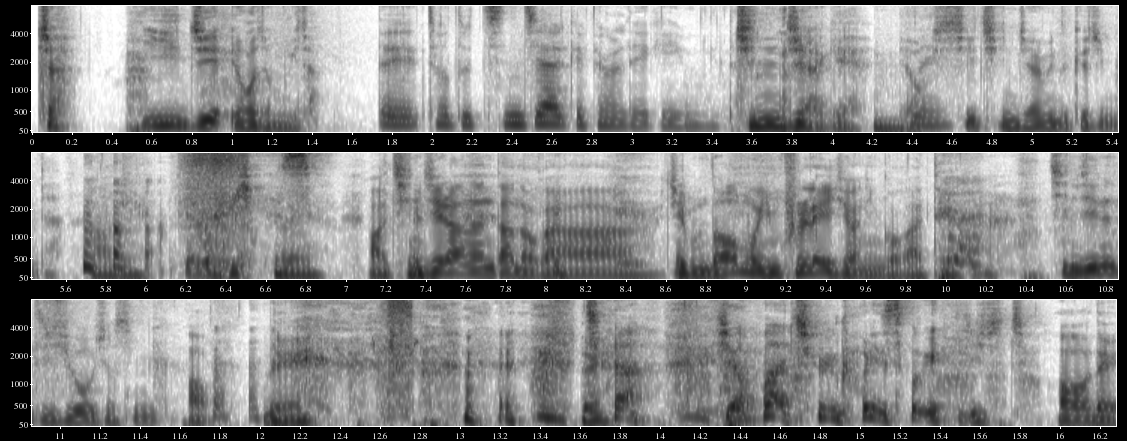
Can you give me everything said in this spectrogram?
자 이지혜 영화 전문 기자. 네, 저도 진지하게 별 4개입니다. 진지하게 음. 역시 진지함이 느껴집니다. 아, 네. 네. 아, 진지라는 단어가 지금 너무 인플레이션인 것 같아요. 진지는 드시고 오셨습니까? 어, 네. 자 영화 줄거리 소개해 주시죠. 어, 네.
